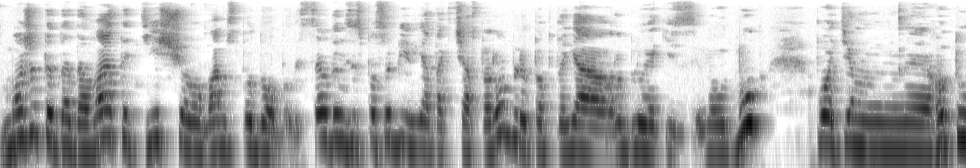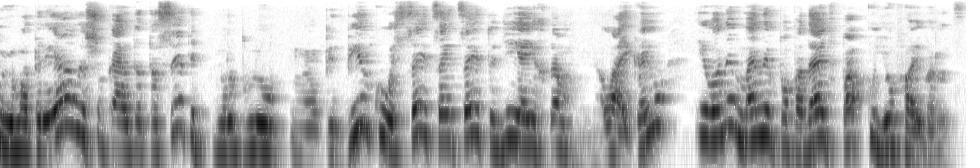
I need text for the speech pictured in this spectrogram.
можете додавати ті, що вам сподобались. Це один зі способів, я так часто роблю. Тобто я роблю якийсь ноутбук, потім е, готую матеріали, шукаю датасети, роблю підбірку, ось цей, цей, цей, тоді я їх там лайкаю, і вони в мене попадають в папку Your Favorites.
